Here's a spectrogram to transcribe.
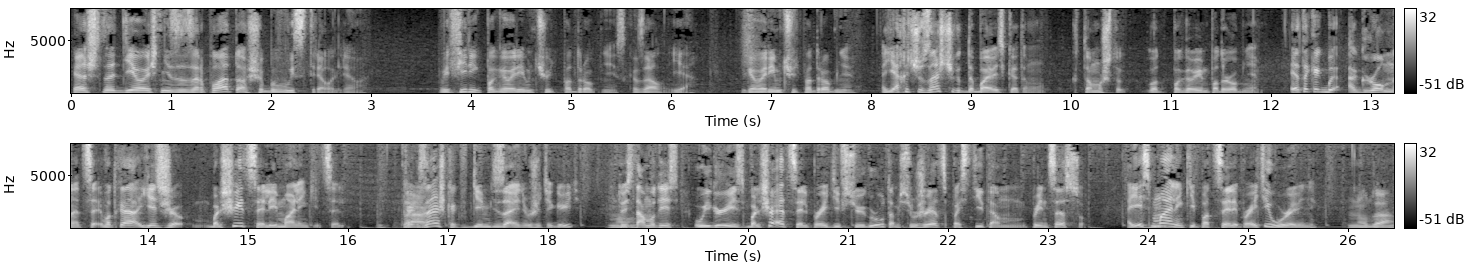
Когда что-то делаешь не за зарплату, а чтобы выстрелило. В эфире поговорим чуть подробнее, сказал я. Говорим чуть подробнее. А Я хочу, знаешь, что добавить к этому? К тому, что вот поговорим подробнее. это как бы огромная цель. Вот когда есть же большие цели и маленькие цели. Как Так. знаешь, как в геймдизайне уже тебе говорить? Ну. То есть там вот есть, у игры есть большая цель, пройти всю игру, там сюжет, спасти там принцессу. А есть маленькие подцели, пройти уровень. Ну да.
